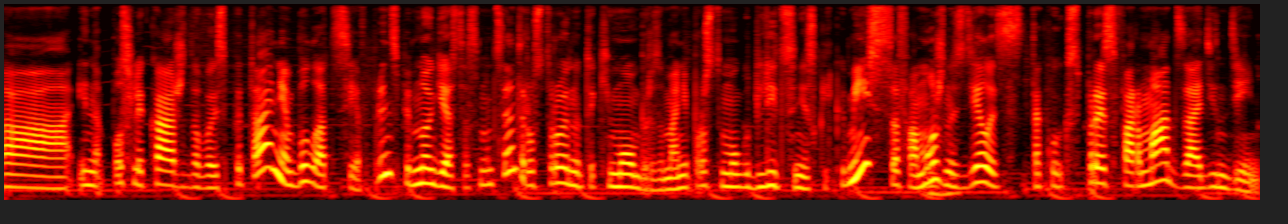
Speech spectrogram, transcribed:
и после каждого испытания был отсев. В принципе, многие ассессмент-центры устроены таким образом. Они просто могут длиться несколько месяцев, а можно сделать такой экспресс-формат за один день.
